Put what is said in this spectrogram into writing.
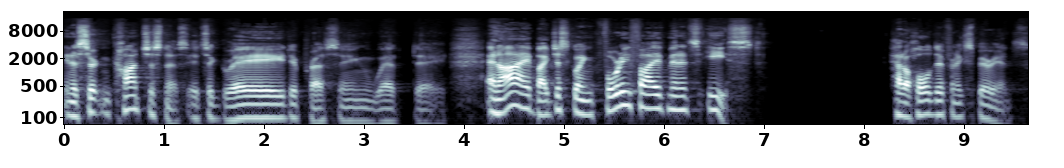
in a certain consciousness. It's a gray, depressing, wet day. And I, by just going 45 minutes east, had a whole different experience.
